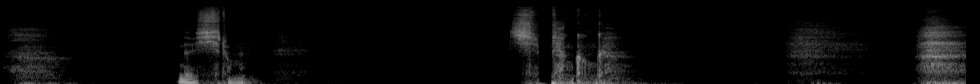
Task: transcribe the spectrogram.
내 실험은 실패한 건가? 하...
